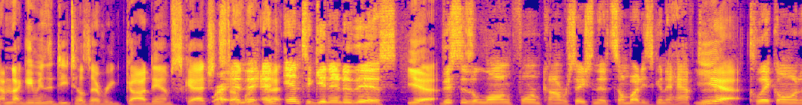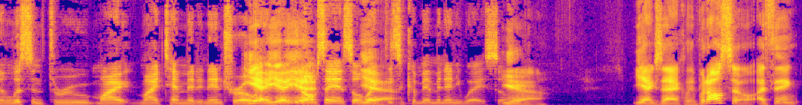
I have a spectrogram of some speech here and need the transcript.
I'm not giving the details of every goddamn sketch and right. stuff And, like and that. and to get into this, Yeah. this is a long form conversation that somebody's going to have to Yeah. click on and listen through my my ten minute intro. Yeah, and yeah, You know what I'm saying? So Yeah. like, it's a commitment anyway. So yeah, yeah, exactly. But also, I think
